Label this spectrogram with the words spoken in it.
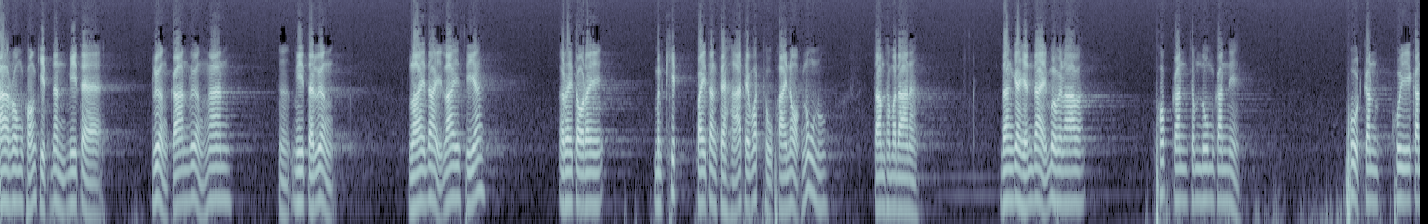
อารมณ์ของจิตนั่นมีแต่เรื่องการเรื่องงาน มีแต่เรื่องรายได้รายเสีย อะไรต่ออะไรมันคิดไปตั้งแต่หาแต่วัตถุภายนอกนู่นตามธรรมดานะดังจะเห็นได้เมื่อเวลา พบกันจำนุมกันนี่ พูดกันคุยกัน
